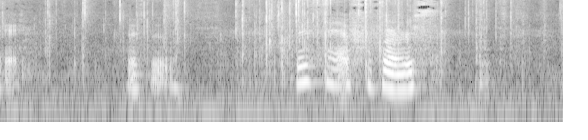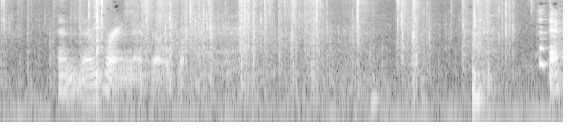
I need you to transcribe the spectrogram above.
Okay, let's do this half first and then bring this over. Okay.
